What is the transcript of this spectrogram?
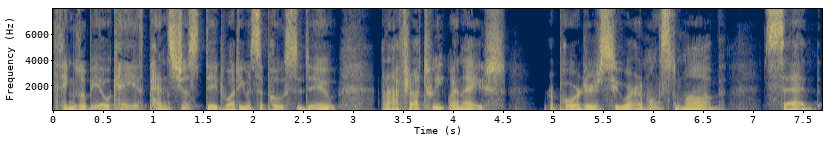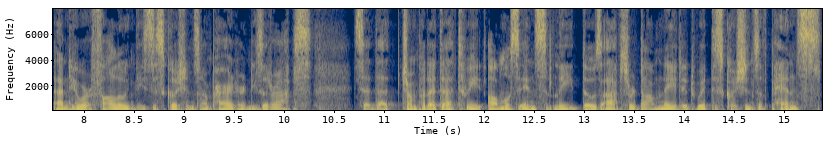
things would be okay if Pence just did what he was supposed to do. And after that tweet went out, reporters who were amongst the mob said and who were following these discussions on Parler and these other apps said that Trump put out that tweet almost instantly. Those apps were dominated with discussions of Pence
